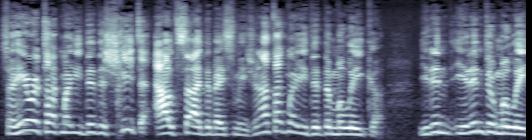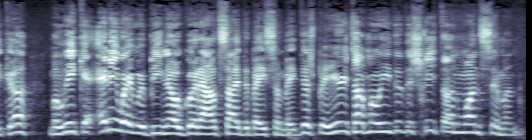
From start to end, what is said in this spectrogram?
So here we're talking about you did the shchita outside the base of Migdash. We're not talking about you did the malika. You didn't. You didn't do malika. Malika anyway would be no good outside the base of Migdash. But here you're talking about you did the shchita on one simon.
